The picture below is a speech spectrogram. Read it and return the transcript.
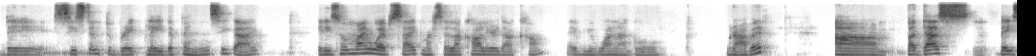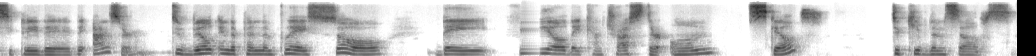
the System to Break Play Dependency Guide. It is on my website, marcelacollier.com, if you want to go grab it. Um, but that's basically the, the answer to build independent play so they feel they can trust their own skills to keep themselves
